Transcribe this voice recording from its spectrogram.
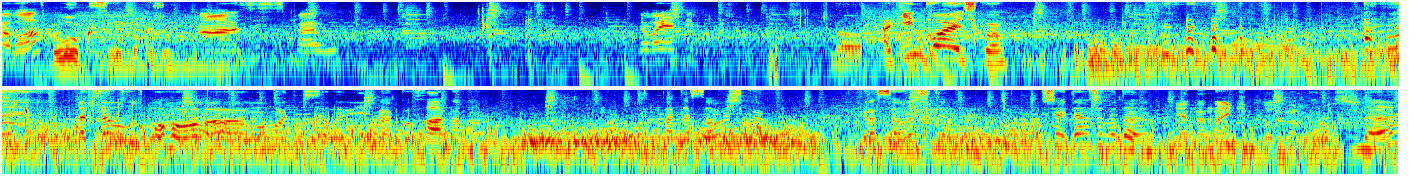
Кого? Лук свій покажи. А, this is my look. Давай я тобі покажу. Давай. А кінь двоєчку. А це лук мого, е, мого чоловіка, коханого. Що, йдемо за водою? Я на Nike плотно рухаюсь. Да?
